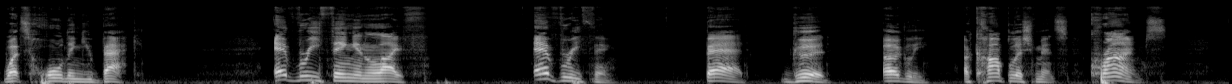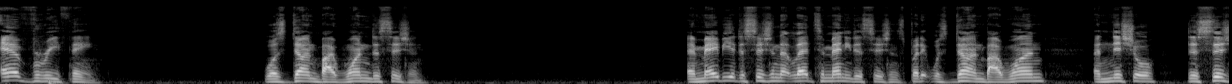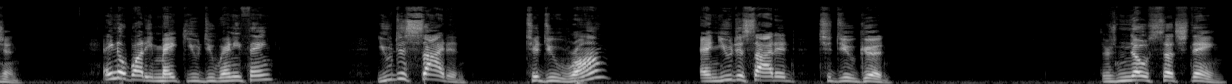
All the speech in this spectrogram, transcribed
what's holding you back. Everything in life, everything, bad, good, ugly, accomplishments, crimes, everything was done by one decision. And maybe a decision that led to many decisions, but it was done by one initial decision. Ain't nobody make you do anything. You decided to do wrong and you decided to do good. There's no such thing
